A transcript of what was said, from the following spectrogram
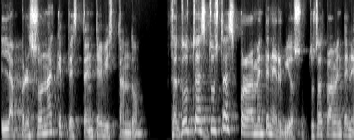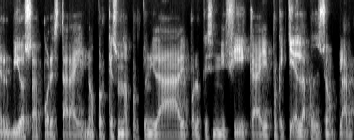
la persona que te está entrevistando. O sea, tú estás, tú estás probablemente nervioso, tú estás probablemente nerviosa por estar ahí, ¿no? Porque es una oportunidad y por lo que significa y porque quieres la posición, claro.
